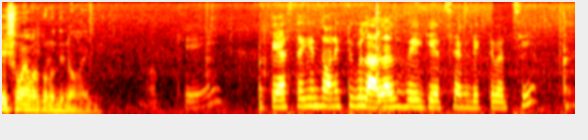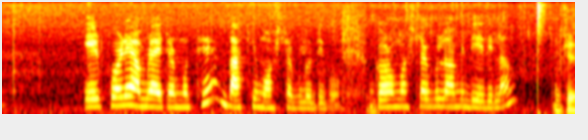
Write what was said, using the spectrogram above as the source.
এই সময় আমার কোনোদিনও হয়নি। পেঁয়াজটা কিন্তু অনেকটুকু লাল লাল হয়ে গিয়েছে আমি দেখতে পাচ্ছি। এরপরে আমরা এটার মধ্যে বাকি মশলাগুলো দিব। গরম মশলাগুলো আমি দিয়ে দিলাম। ওকে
